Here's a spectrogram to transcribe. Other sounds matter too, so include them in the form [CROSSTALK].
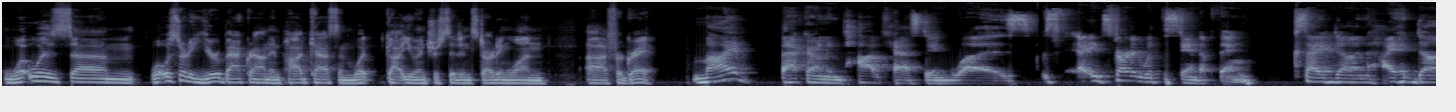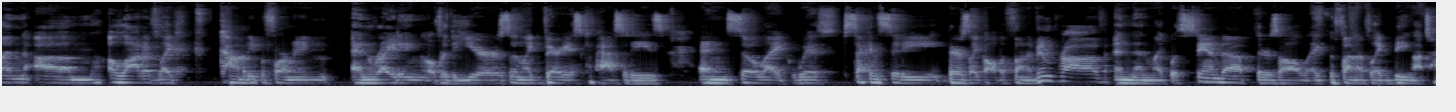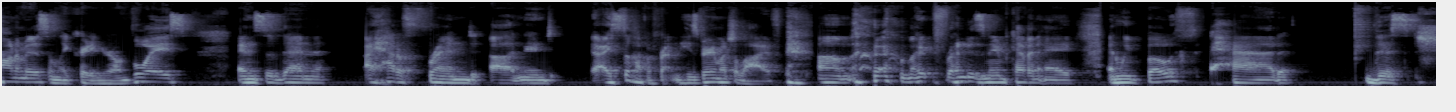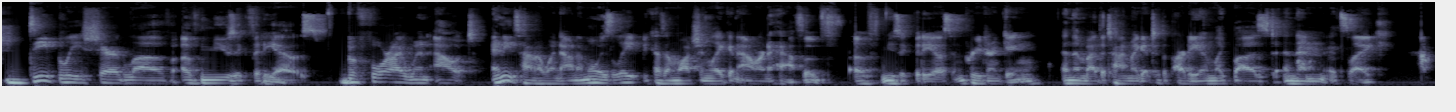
What was um, what was sort of your background in podcasts, and what got you interested in starting one uh, for Grey? My background in podcasting was it started with the stand up thing because I had done I had done um, a lot of like comedy performing and writing over the years in like various capacities. And so like with Second City, there's like all the fun of improv. And then like with stand up, there's all like the fun of like being autonomous and like creating your own voice. And so then I had a friend uh, named I still have a friend. He's very much alive. [LAUGHS] Um, [LAUGHS] my friend is named Kevin A, and we both had this deeply shared love of music videos. Before I went out, anytime I went out, I'm always late because I'm watching like an hour and a half of, of music videos and pre drinking. And then by the time I get to the party, I'm like buzzed. And then it's like,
